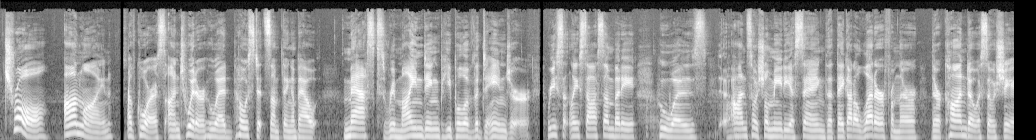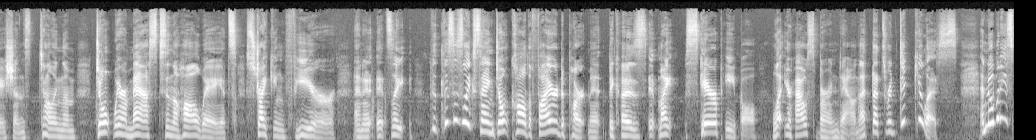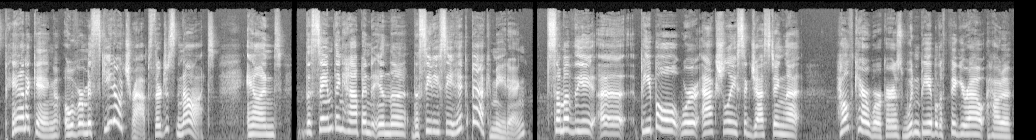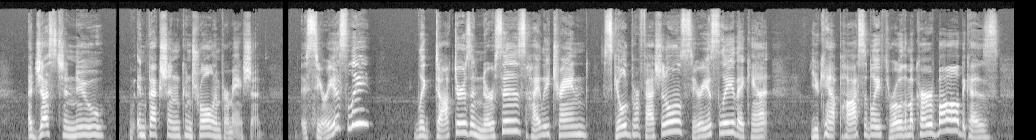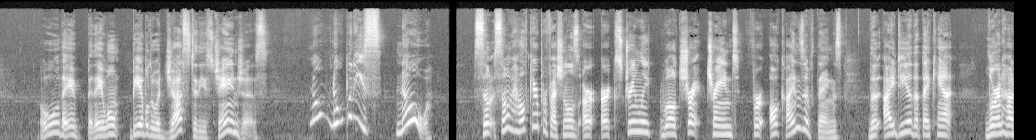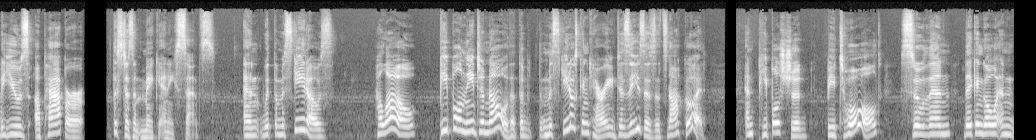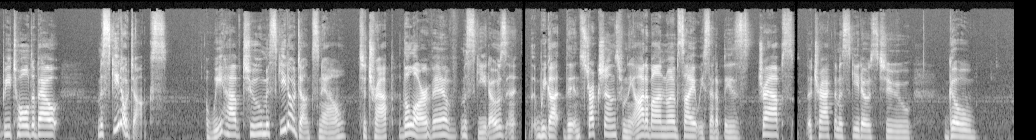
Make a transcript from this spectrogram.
troll online, of course, on Twitter who had posted something about masks reminding people of the danger. Recently saw somebody who was on social media saying that they got a letter from their their condo associations telling them don't wear masks in the hallway. It's striking fear. And it, it's like this is like saying don't call the fire department because it might scare people. Let your house burn down. That that's ridiculous. And nobody's panicking over mosquito traps. They're just not. And the same thing happened in the the CDC HICPAC meeting some of the uh, people were actually suggesting that healthcare workers wouldn't be able to figure out how to adjust to new infection control information. Seriously? Like doctors and nurses, highly trained, skilled professionals, seriously, they can't you can't possibly throw them a curveball because oh, they they won't be able to adjust to these changes. No, nobody's no. Some some healthcare professionals are are extremely well tra- trained for all kinds of things. The idea that they can't learn how to use a PAPR, this doesn't make any sense. And with the mosquitoes, hello, people need to know that the, the mosquitoes can carry diseases. It's not good. And people should be told so then they can go and be told about mosquito dunks. We have two mosquito dunks now to trap the larvae of mosquitoes. Uh, we got the instructions from the Audubon website. We set up these traps, attract the mosquitoes to go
